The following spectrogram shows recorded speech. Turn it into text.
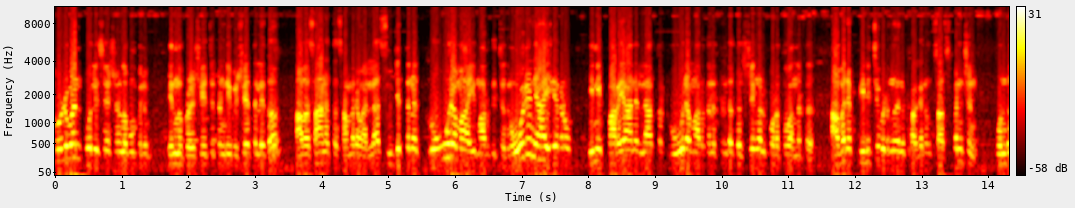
മുഴുവൻ പോലീസ് സ്റ്റേഷനുകളുടെ മുമ്പിലും ഇന്ന് പ്രതിഷേധിച്ചിട്ടുണ്ട്. ഈ വിഷയത്തിൽ ഇത് അവസാനത്തെ സമരമല്ല സുജിത്തിനെ ക്രൂരമായി മർദ്ദിച്ചതിന് ഒരു ന്യായീകരണവും ഇനി പറയാനില്ലാത്ത ക്രൂരമർദ്ദനത്തിന്റെ ദൃശ്യങ്ങൾ പുറത്തു വന്നിട്ട് അവരെ പിരിച്ചുവിടുന്നതിന് പകരം സസ്പെൻഷൻ കൊണ്ട്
